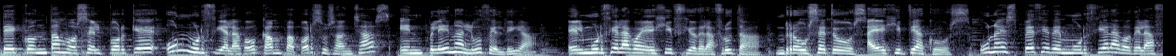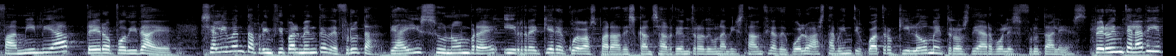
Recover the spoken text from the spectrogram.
Te contamos el por qué un murciélago campa por sus anchas en plena luz del día. El murciélago egipcio de la fruta, Rosetus aegyptiacus, una especie de murciélago de la familia Pteropodidae, se alimenta principalmente de fruta, de ahí su nombre y requiere cuevas para descansar dentro de una distancia de vuelo hasta 24 kilómetros de árboles frutales. Pero en Tel Aviv,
